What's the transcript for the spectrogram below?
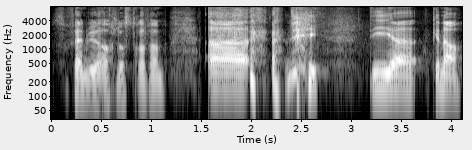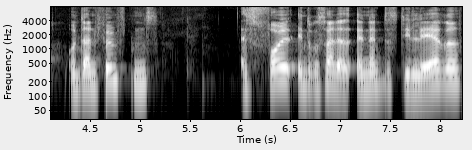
Sofern wir auch Lust drauf haben. Äh, die, die, äh, genau. Und dann fünftens, es ist voll interessant, er nennt es die Lehre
